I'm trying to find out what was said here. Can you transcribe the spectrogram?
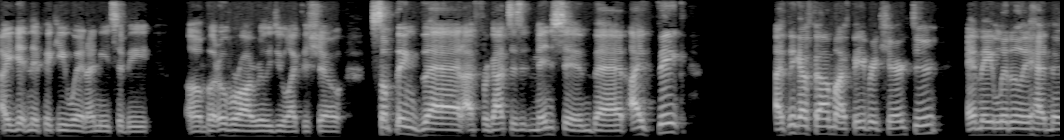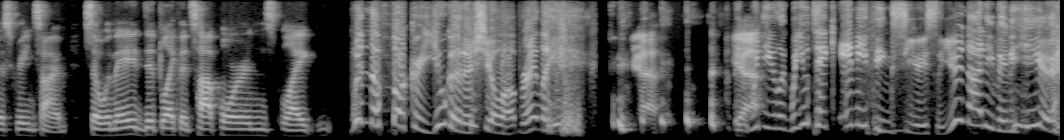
I get nitpicky when I need to be, um, but overall, I really do like the show. Something that I forgot to mention that I think, I think I found my favorite character, and they literally had no screen time. So when they did like the top horns, like When the fuck are you gonna show up, right? Like, Yeah. Yeah. when you like when you take anything seriously, you're not even here.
